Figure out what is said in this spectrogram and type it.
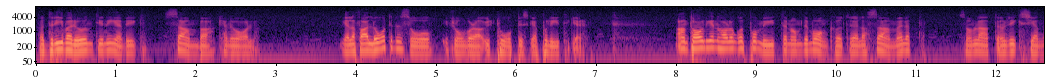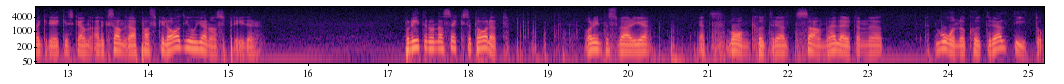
för att driva runt i en evig samba-karneval. I alla fall låter det så ifrån våra utopiska politiker. Antagligen har de gått på myten om det mångkulturella samhället som bland annat den rikskända grekiskan Alexandra Pascaladio gärna sprider. På 1960-talet var inte Sverige ett mångkulturellt samhälle utan ett, ett monokulturellt dito.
